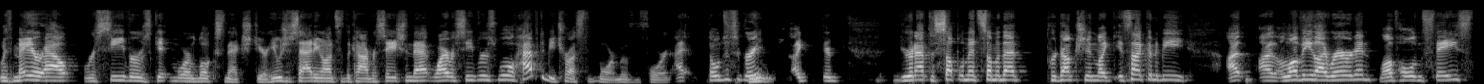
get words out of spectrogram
With Mayer out, receivers get more looks next year. He was just adding on to the conversation that wide receivers will have to be trusted more moving forward. I don't disagree. Mm-hmm. Like you're gonna have to supplement some of that production. Like it's not going to be I, I love Eli Raridon, love Holden Staes,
